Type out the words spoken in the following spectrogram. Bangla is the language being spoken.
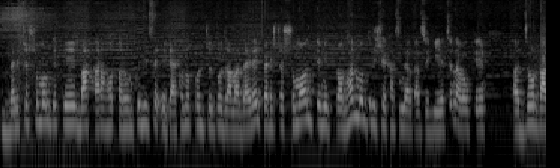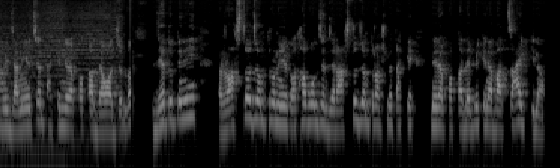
ব্যারিস্টার সুমনকে কে বা কারা হত্যার হুমকি দিচ্ছে এটা এখনও পর্যন্ত জানা যায় নাই। ব্যারিস্টার সুমন, তিনি প্রধানমন্ত্রী শেখ হাসিনার কাছে গিয়েছেন এবং তিনি জোর দাবি জানিয়েছেন তাকে নিরাপত্তা দেওয়ার জন্য। যেহেতু তিনি রাষ্ট্রযন্ত্র নিয়ে কথা বলছেন যে রাষ্ট্রযন্ত্র আসলে তাকে নিরাপত্তা দেবে কিনা বা চায় কিনা,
